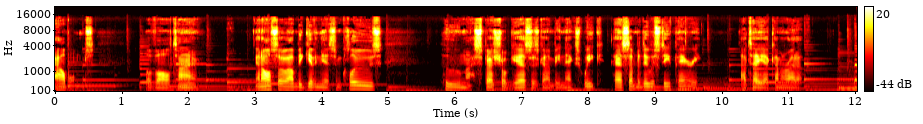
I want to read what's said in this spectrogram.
albums of all time. And also, I'll be giving you some clues who my special guest is going to be next week. Has something to do with Steve Perry. I'll tell you coming right up.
